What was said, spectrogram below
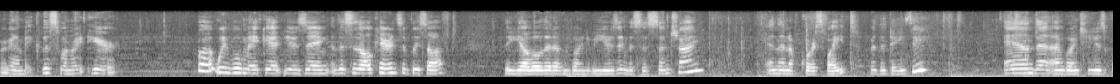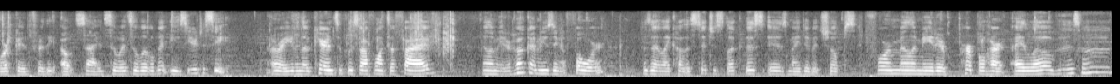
We're going to make this one right here, but we will make it using, this is all Caron Simply Soft. The yellow that I'm going to be using, this is Sunshine, and then of course white for the daisy and then I'm going to use Orchid for the outside so it's a little bit easier to see. Alright, even though Caron Simply Soft wants a 5 millimeter hook, I'm using a 4 because I like how the stitches look. This is my Divot Shilps 4 millimeter Purple Heart. I love this hook.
